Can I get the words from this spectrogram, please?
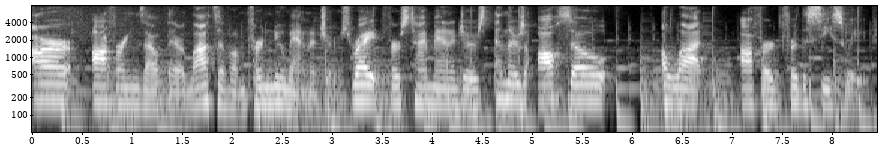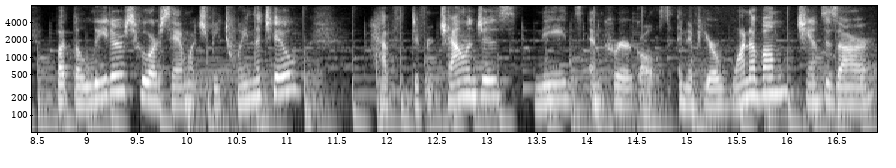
are offerings out there, lots of them for new managers, right? First time managers. And there's also a lot offered for the C suite. But the leaders who are sandwiched between the two have different challenges, needs, and career goals. And if you're one of them, chances are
